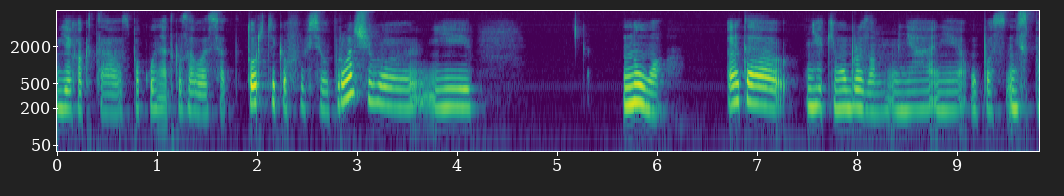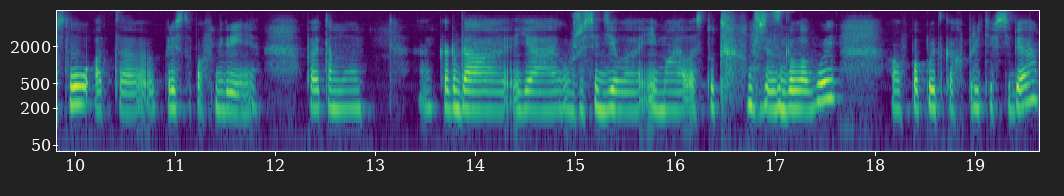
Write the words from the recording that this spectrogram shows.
я как-то спокойно отказалась от тортиков и всего прочего. И... Но это никаким образом меня не, упас... не спасло от э, приступов мигрени. Поэтому когда я уже сидела и маялась тут с головой а, в попытках прийти в себя,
